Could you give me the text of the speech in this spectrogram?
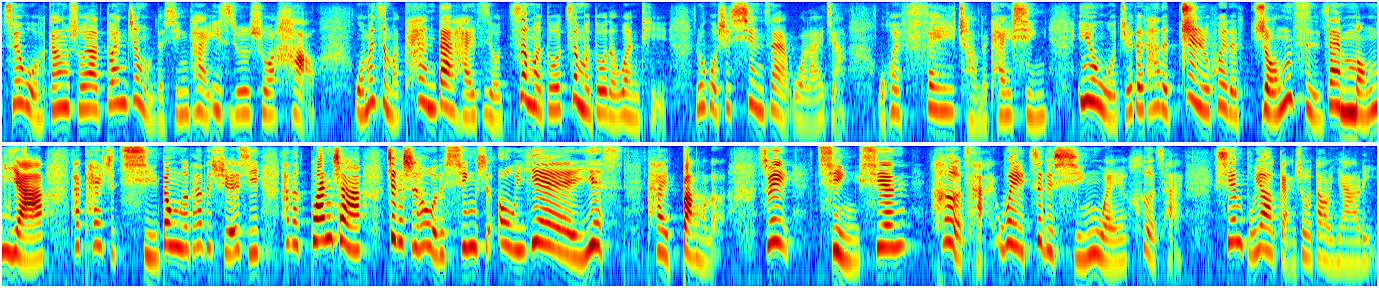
所以我刚刚说要端正我们的心态，意思就是说，好，我们怎么看待孩子有这么多这么多的问题？如果是现在我来讲，我会非常的开心，因为我觉得他的智慧的种子在萌芽，他开始启动了他的学习，他的观察。这个时候，我的心是哦耶，yes，太棒了。所以，请先喝彩，为这个行为喝彩，先不要感受到压力。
